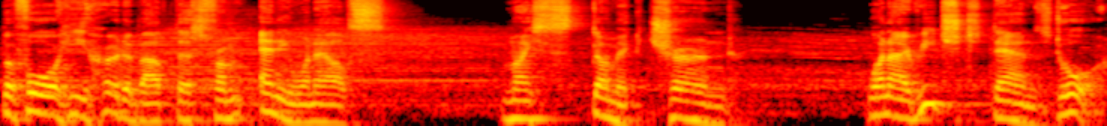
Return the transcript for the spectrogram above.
before he heard about this from anyone else. My stomach churned. When I reached Dan's door,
